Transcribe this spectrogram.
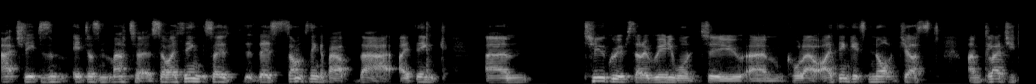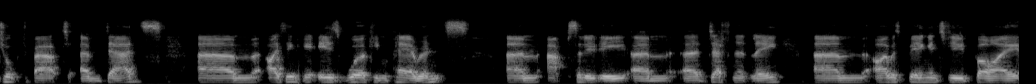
Actually, it doesn't it doesn't matter. So I think so. Th- there's something about that. I think um, two groups that I really want to um, call out. I think it's not just, I'm glad you talked about um, dads. Um, I think it is working parents, um, absolutely, um, uh, definitely. Um, I was being interviewed by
